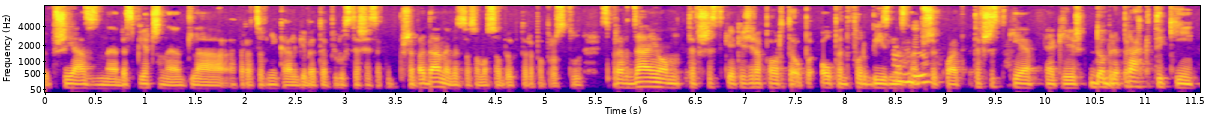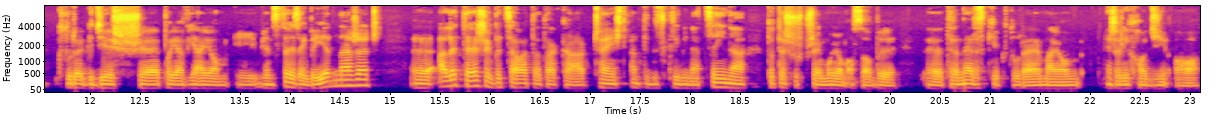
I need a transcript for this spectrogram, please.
y, przyjazne, bezpieczne dla pracownika LGBT też jest jakby przebadane, więc to są osoby, które po prostu sprawdzają te wszystkie jakieś raporty Open for Business mhm. na przykład, te wszystkie jakieś dobre praktyki, które gdzieś się pojawiają, i więc to jest jakby jedna rzecz y, ale też jakby cała ta taka część antydyskryminacyjna, to też już przejmują osoby trenerskie, które mają jeżeli chodzi o,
